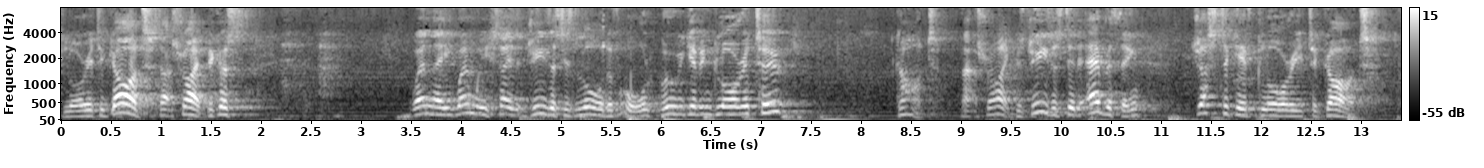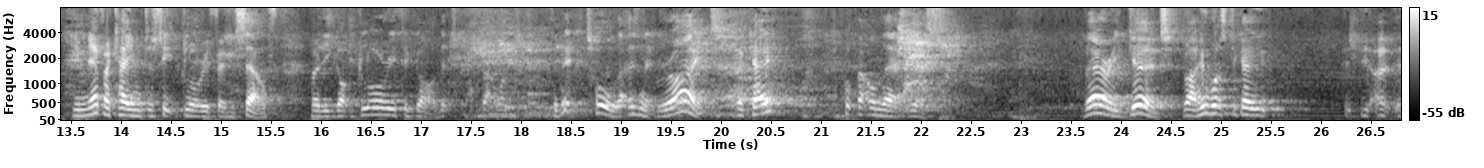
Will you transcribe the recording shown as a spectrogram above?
Glory to God. That's right. Because when, they, when we say that Jesus is Lord of all, who are we giving glory to? God. That's right. Because Jesus did everything just to give glory to God. He never came to seek glory for himself, but he got glory to God. Put that one. It's a bit tall, that isn't it? Right. Okay. Put that on there. Yes. Very good. Right. Who wants to go? Uh, uh,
